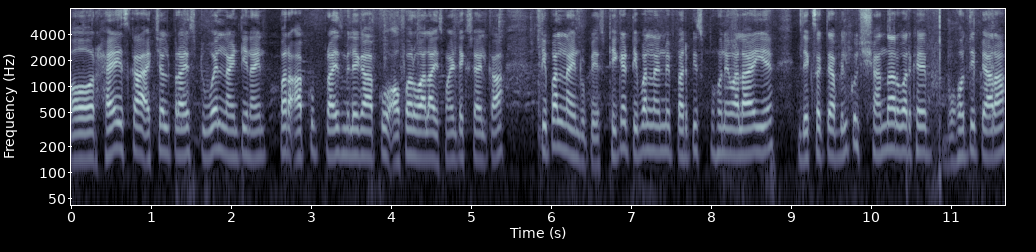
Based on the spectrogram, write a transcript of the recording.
और है इसका actual price twelve ninety nine पर आपको प्राइस मिलेगा आपको ऑफ़र वाला स्माइल टेक्सटाइल का ट्रिपल नाइन रुपीज़ ठीक है? ट्रिपल नाइन में पर पीस होने वाला है ये। देख सकते हैं आप, बिल्कुल शानदार वर्क है, बहुत ही प्यारा।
